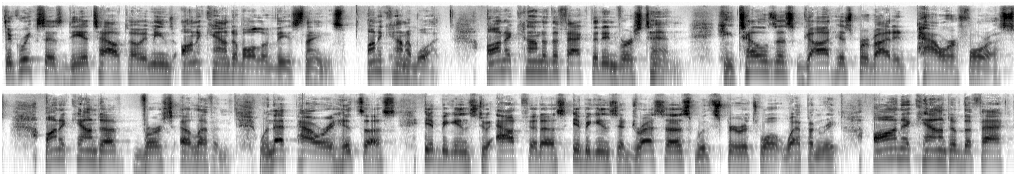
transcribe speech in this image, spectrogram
The Greek says diatauto, it means on account of all of these things. On account of what? On account of the fact that in verse 10, he tells us God has provided power for us. On account of verse 11, when that power hits us, it begins to outfit us, it begins to dress us with spiritual weaponry. On account of the fact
